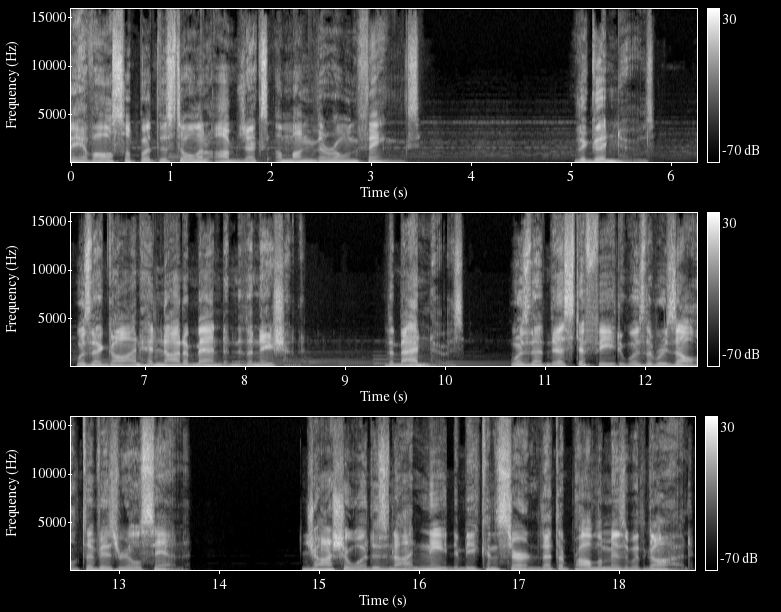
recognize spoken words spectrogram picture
they have also put the stolen objects among their own things. The good news was that God had not abandoned the nation. The bad news was that this defeat was the result of Israel's sin. Joshua does not need to be concerned that the problem is with God.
